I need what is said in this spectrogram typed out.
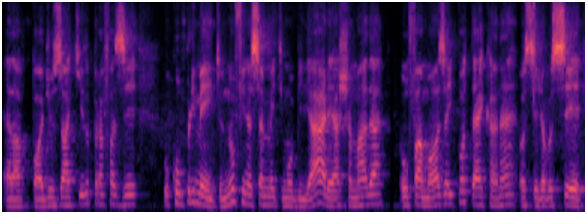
Ela pode usar aquilo para fazer o cumprimento. No financiamento imobiliário é a chamada ou famosa hipoteca, né? Ou seja, você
